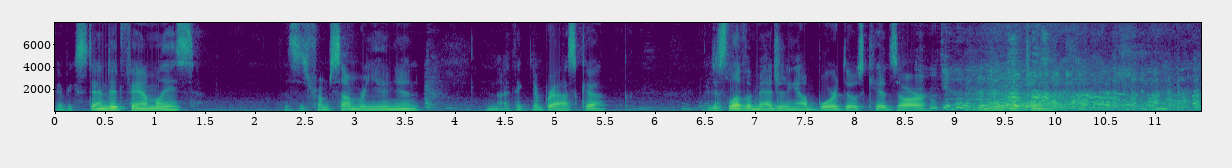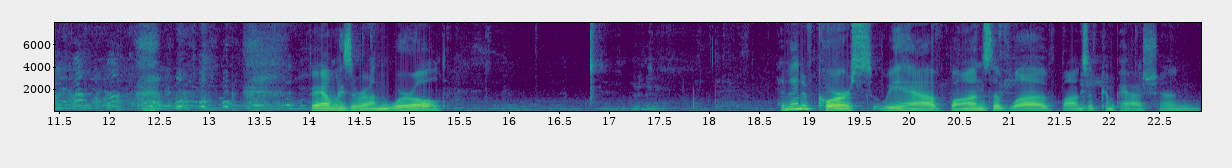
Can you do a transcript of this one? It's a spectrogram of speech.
We have extended families. This is from some reunion in, I think, Nebraska. I just love imagining how bored those kids are in that picture. families around the world. And then, of course, we have bonds of love, bonds of compassion,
